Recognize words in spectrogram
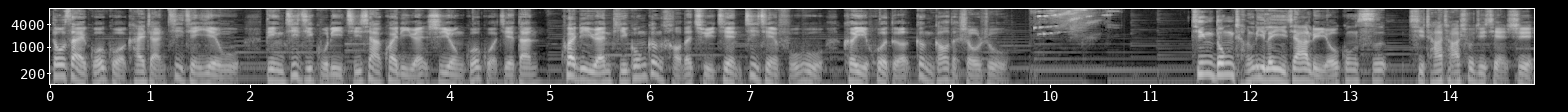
都在果果开展寄件业务，并积极鼓励旗下快递员使用果果接单。快递员提供更好的取件、寄件服务，可以获得更高的收入。京东成立了一家旅游公司，企查查数据显示。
